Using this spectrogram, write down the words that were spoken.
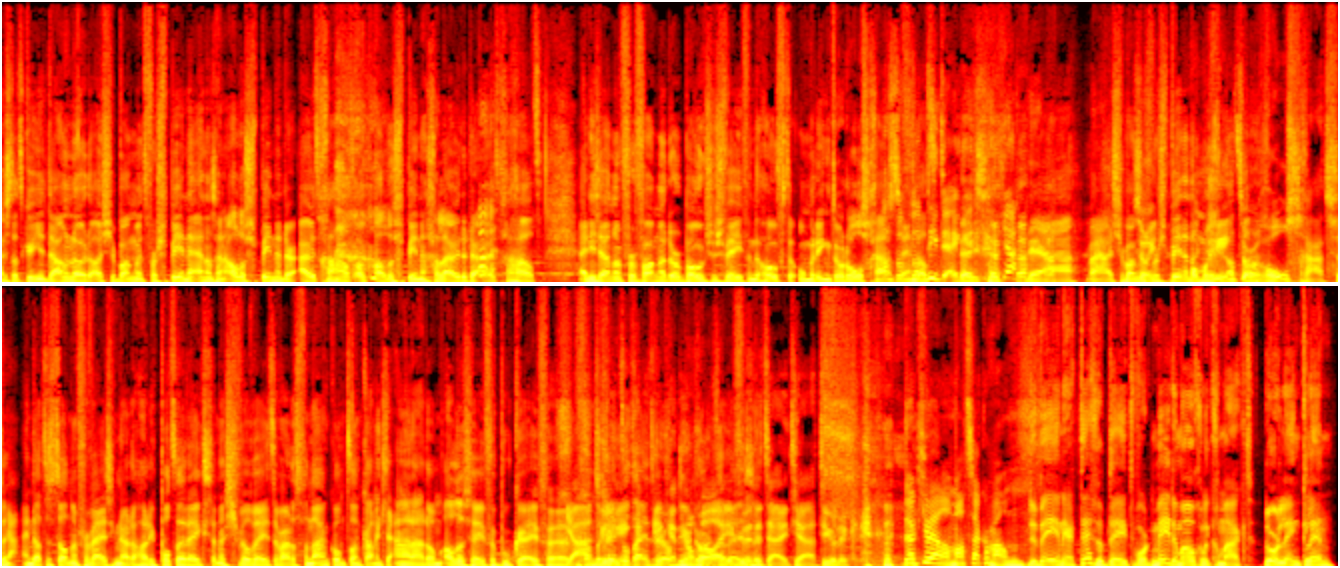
Dus dat kun je downloaden als je bang bent voor spinnen. En dan zijn alle spinnen eruit gehaald. Ook alle spinnengeluiden eruit gehaald. En die zijn dan vervangen door boze zwevende hoofden omringd door rolschaatsen. Alsof dat, dat niet eng is. Ja. ja, maar als je bang bent voor spinnen... Dan omringd door rolschaatsen? Ja, en dat is dan een verwijzing naar de Harry Potter reeks. En als je wil weten waar dat vandaan komt... dan kan ik je aanraden om alle zeven boeken even ja, van begin tot eind weer opnieuw door te lezen. even de tijd, ja, tuurlijk. Dankjewel, Matt Zakkerman. De BNR Tech Update wordt mede mogelijk gemaakt door Lenklen.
